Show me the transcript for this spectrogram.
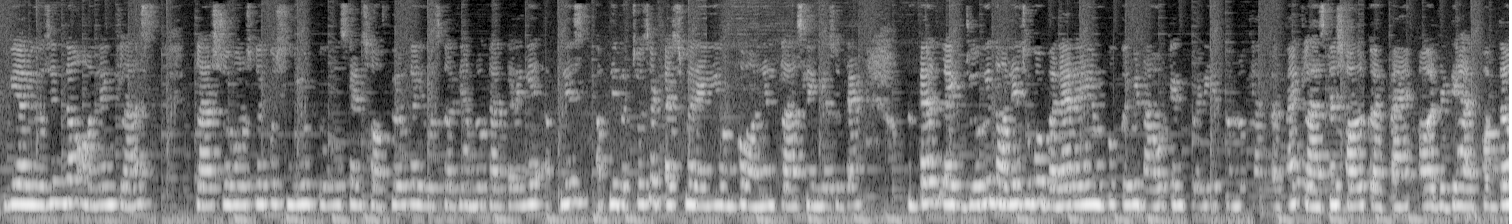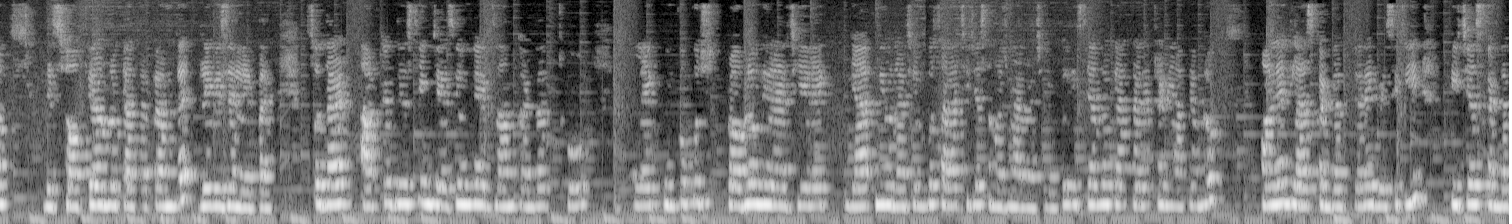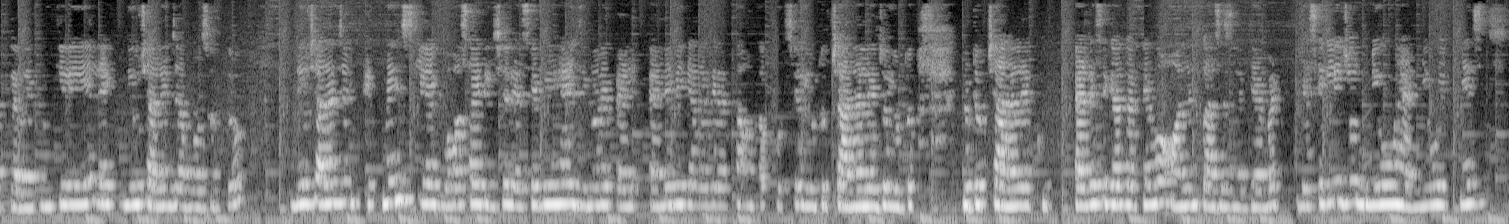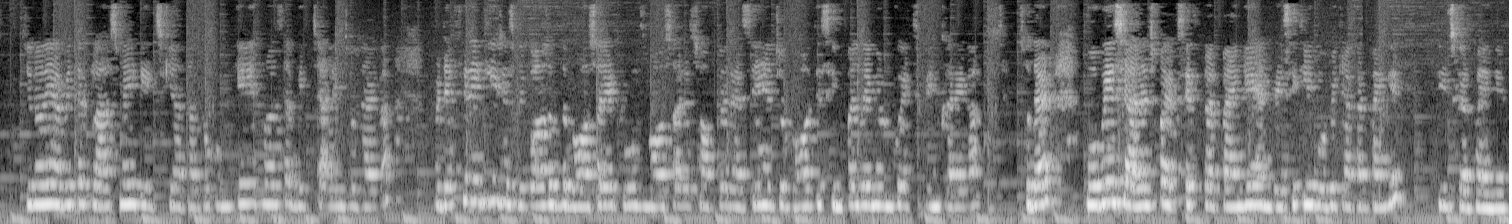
we are using the online class classroom और उसमें कुछ न्यू टूल्स एंड सॉफ्टवेयर का यूज़ करके हम लोग क्या करेंगे, अपने अपने बच्चों से टच में रहेंगे, उनको ऑनलाइन क्लास लेंगे सो दैट उनका लाइक जो भी नॉलेज वो बना रहे हैं, उनको कोई भी डाउट एंड क्वेरी है तो हम लोग क्या कर पाए क्लास में सॉल्व कर पाए और with the help of the this software हम लोग क्या कर पाए, उनका रिविजन ले पाए. So that after this thing जैसे उनका एग्ज़ाम कंडक्ट हो लाइक उनको कुछ प्रॉब्लम नहीं होना चाहिए लाइक गैप नहीं होना चाहिए, उनको सारा चीज़ें समझ में आना चाहिए. तो इससे हम लोग क्या कर रहे थे यहाँ पे हम लोग ऑनलाइन क्लास कंडक्ट करें बेसिकली टीचर्स कंडक्ट कर रहे हैं। उनके लिए लाइक न्यू चैलेंज आप बोल सकते हो। न्यू चैलेंज इट मीन्स कि लाइक बहुत सारे टीचर ऐसे भी हैं जिन्होंने पहले पहले भी क्या करके रखा, उनका खुद से यूट्यूब चैनल है, जो यूट्यूब यूट्यूब चैनल है पहले से क्या करते हैं, वो ऑनलाइन क्लासेस लेते हैं। बट बेसिकली जो न्यू है न्यू इट मीन्स जिन्होंने अभी तक क्लास में ही टीच किया था तो उनके लिए थोड़ा सा बिग चैलेंज हो जाएगा। But definitely just because of the बहुत सारे टूल्स बहुत सारे सॉफ्टवेयर ऐसे हैं जो बहुत ही सिंपल वे में उनको एक्सप्लेन करेगा सो so दैट वो भी इस चैलेंज को एक्सेप्ट कर पाएँगे एंड बेसिकली वो भी क्या कर पाएँगे? टीच कर पाएँगे।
